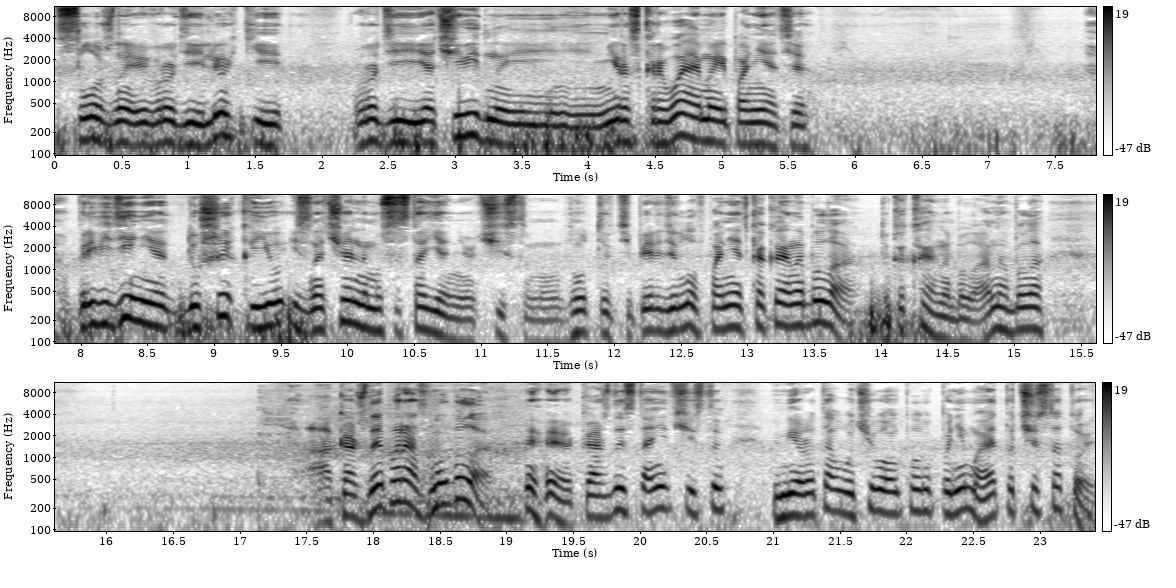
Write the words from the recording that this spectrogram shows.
сложные, вроде и легкие, вроде и очевидные, и нераскрываемые понятия. Приведение души к ее изначальному состоянию чистому. Ну, то теперь делов понять, какая она была. Да какая она была? Она была... А каждая по-разному была. Каждый станет чистым в меру того, чего он понимает под чистотой.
